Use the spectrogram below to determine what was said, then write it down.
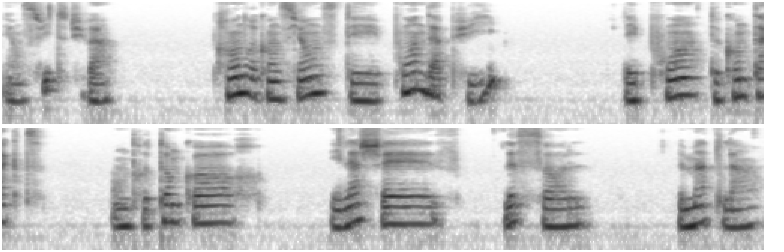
Et ensuite, tu vas prendre conscience des points d'appui les points de contact entre ton corps et la chaise, le sol, le matelas.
